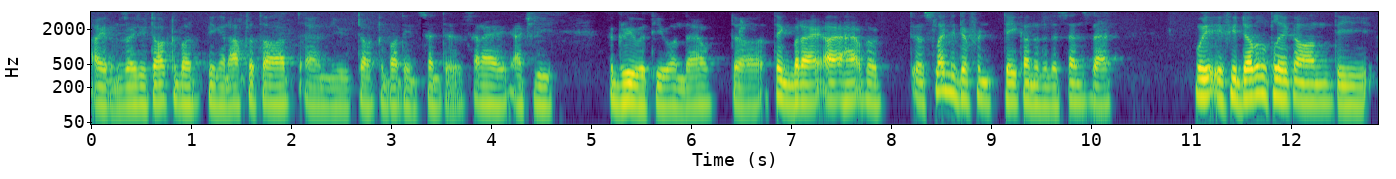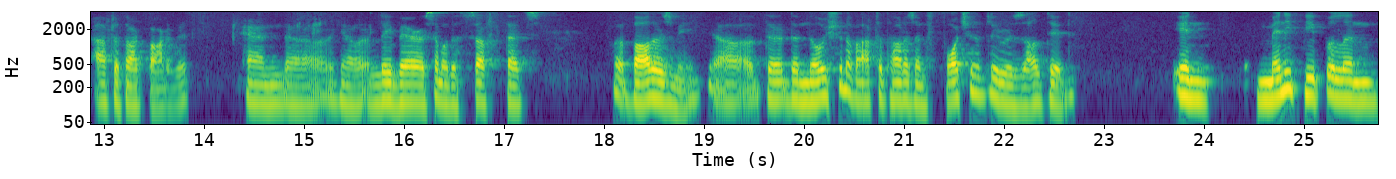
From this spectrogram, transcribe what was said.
items, right? You talked about being an afterthought and you talked about the incentives. And I actually agree with you on that uh, thing, but I, I have a, a, slightly different take on it in the sense that if you double click on the afterthought part of it, and uh, you know lay bare some of the stuff that's uh, bothers me. Uh, the the notion of afterthought has unfortunately resulted in many people and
